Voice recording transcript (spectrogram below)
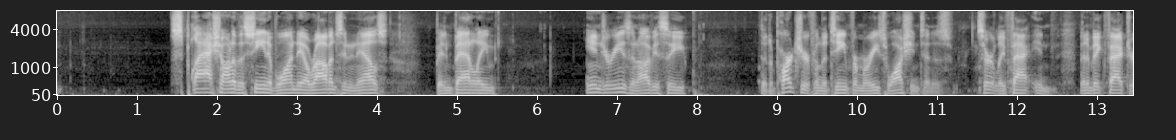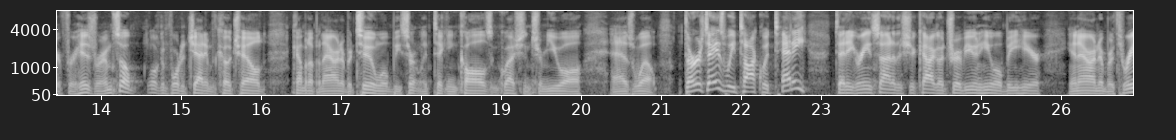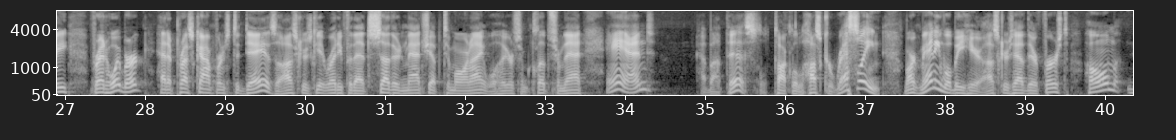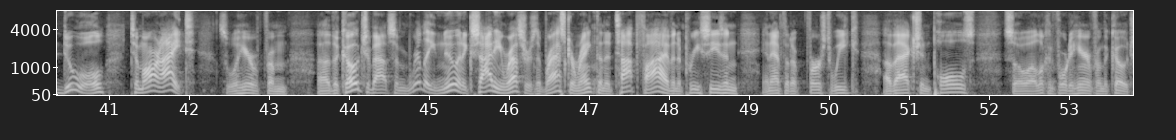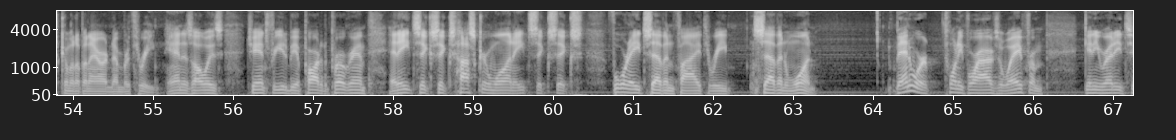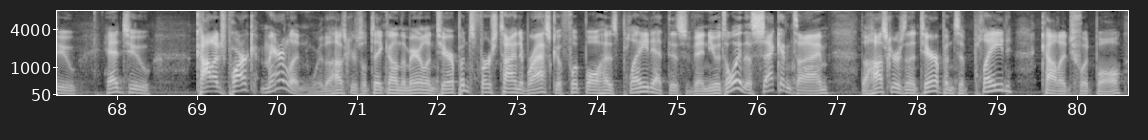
splash onto the scene of Wan'Dale Robinson, who now's been battling injuries, and obviously the departure from the team from Maurice Washington has certainly fa- in, been a big factor for his room. So, looking forward to chatting with Coach Held coming up in hour number two, and we'll be certainly taking calls and questions from you all as well. Thursdays, we talk with Teddy, Teddy Greenstein of the Chicago Tribune. He will be here in hour number three. Fred Hoiberg had a press conference today as the Huskers get ready for that Southern matchup tomorrow night. We'll hear some clips from that. And how about this? We'll talk a little Husker wrestling. Mark Manning will be here. Huskers have their first home duel tomorrow night. So we'll hear from uh, the coach about some really new and exciting wrestlers. Nebraska ranked in the top five in the preseason and after the first week of action polls. So uh, looking forward to hearing from the coach coming up in hour number three. And as always, chance for you to be a part of the program at 866 Husker 1 866 487 5371. Ben, we're 24 hours away from getting ready to head to College Park, Maryland, where the Huskers will take on the Maryland Terrapins. First time Nebraska football has played at this venue. It's only the second time the Huskers and the Terrapins have played college football.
